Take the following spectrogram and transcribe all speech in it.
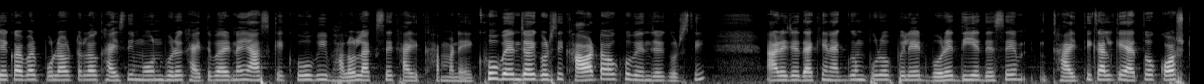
যে কয়বার পোলাও টোলাও খাইছি, মন ভরে খাইতে পারি নাই। আজকে খুবই ভালো লাগছে খাই মানে খুব এনজয় করছি, খাওয়াটাও খুব এনজয় করছি। আর এই যে দেখেন একদম পুরো প্লেট ভরে দিয়ে দেশে খাইতে কালকে এত কষ্ট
